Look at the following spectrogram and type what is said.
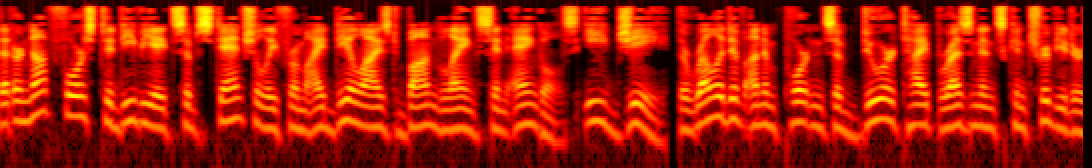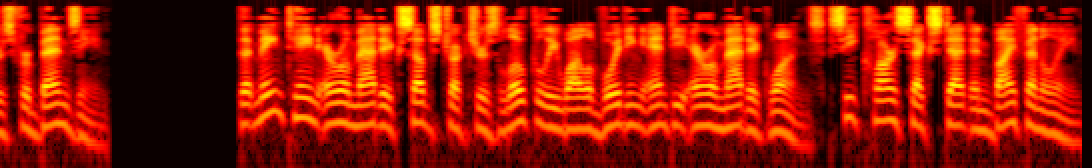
that are not forced to deviate substantially from idealized bond lengths and angles e.g., the relative unimportance of Dewar-type resonance contributors for benzene that maintain aromatic substructures locally while avoiding anti-aromatic ones see Clar sextet and biphenylene,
